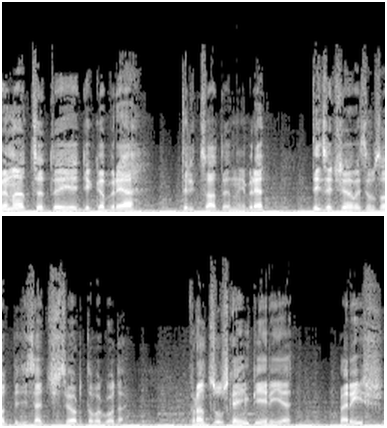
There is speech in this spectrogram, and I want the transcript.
12 декабря, 30 ноября 1854 года. Французская империя. Париж.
